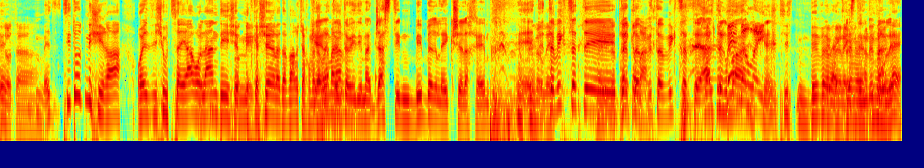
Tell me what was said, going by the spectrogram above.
אנקדוטה. ציטוט משירה או איזשהו צייר הולנדי שמתקשר לדבר שאנחנו כן, מדברים אתם עליו. תמיד עם הג'סטין ביברלייק שלכם. אה. תביא קצת, אה, תביא קצת אה, אלתרמן. כן. סיסטן ביברלייק.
